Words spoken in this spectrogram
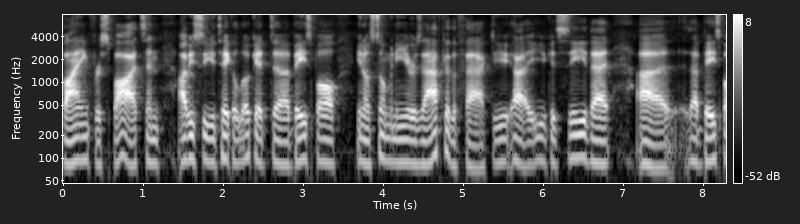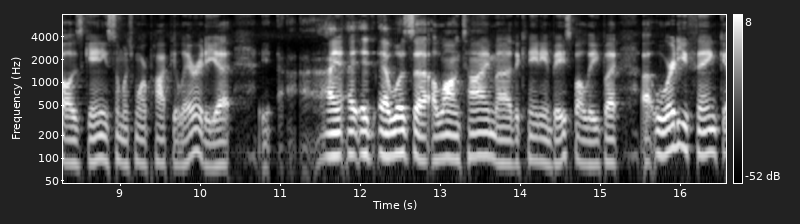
vying for spots. And obviously, you take a look at uh, baseball, you know, so many years after the fact, you uh, you could see that uh, that baseball is gaining so much more popularity. Uh, I, I it, it, was a, a long time uh, the Canadian Baseball League, but uh, where do you think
